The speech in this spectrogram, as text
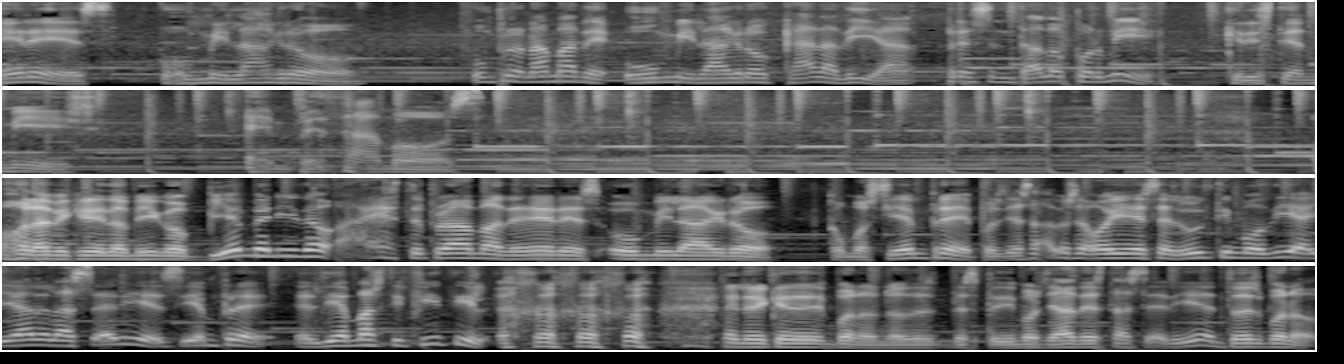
Eres un milagro. Un programa de un milagro cada día presentado por mí, Christian Misch. Empezamos. Hola mi querido amigo, bienvenido a este programa de Eres un milagro. Como siempre, pues ya sabes, hoy es el último día ya de la serie, siempre el día más difícil en el que, bueno, nos despedimos ya de esta serie. Entonces, bueno,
